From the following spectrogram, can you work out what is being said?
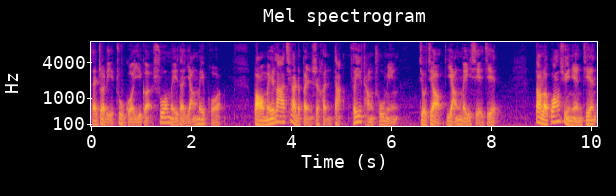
在这里住过一个说媒的杨媒婆，保媒拉纤的本事很大，非常出名，就叫杨梅斜街。到了光绪年间，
